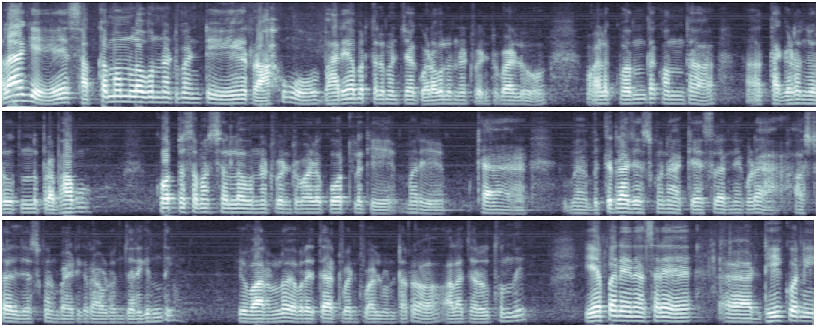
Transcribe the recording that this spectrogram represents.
అలాగే సప్తమంలో ఉన్నటువంటి రాహువు భార్యాభర్తల మధ్య గొడవలు ఉన్నటువంటి వాళ్ళు వాళ్ళ కొంత కొంత తగ్గడం జరుగుతుంది ప్రభావం. కోర్టు సమస్యల్లో ఉన్నటువంటి వాళ్ళ కోర్టులకి మరి క్యా విత్డ్రా చేసుకుని ఆ కేసులన్నీ కూడా హాస్టైల్ చేసుకొని బయటికి రావడం జరిగింది. ఈ వారంలో ఎవరైతే అటువంటి వాళ్ళు ఉంటారో అలా జరుగుతుంది. ఏ పనైనా సరే ఢీకొని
